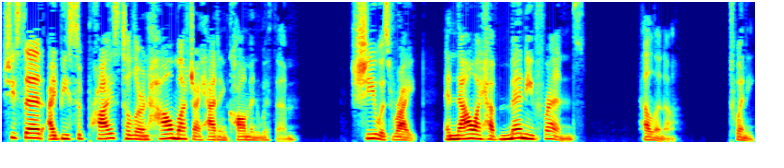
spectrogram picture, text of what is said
She said I'd be surprised to learn how much I had in common with them. She was right, and now I have many friends. Helena, 20.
